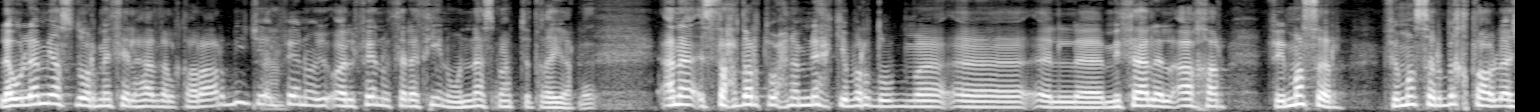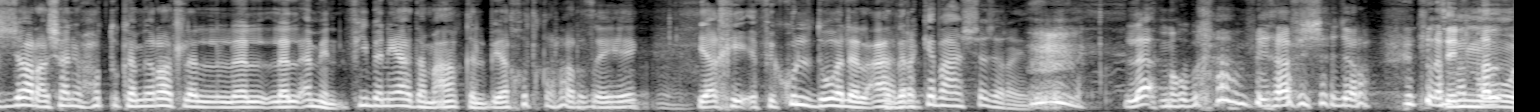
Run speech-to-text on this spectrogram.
لو لم يصدر مثل هذا القرار بيجي نعم. 2000 و 2030 والناس ما بتتغير. أنا استحضرت وإحنا بنحكي برضو آه، المثال الآخر. في مصر في مصر بيقطعوا الأشجار عشان يحطوا كاميرات لل- لل- للأمن. في بني آدم عاقل بياخذ قرار زي هيك؟ يا أخي في كل دول العالم. بركبها على الشجرة يعني. لا ما هو بخاف بخاف الشجرة. تنمو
